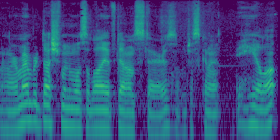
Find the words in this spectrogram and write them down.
I remember Dushman was alive downstairs. I'm just gonna heal up.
